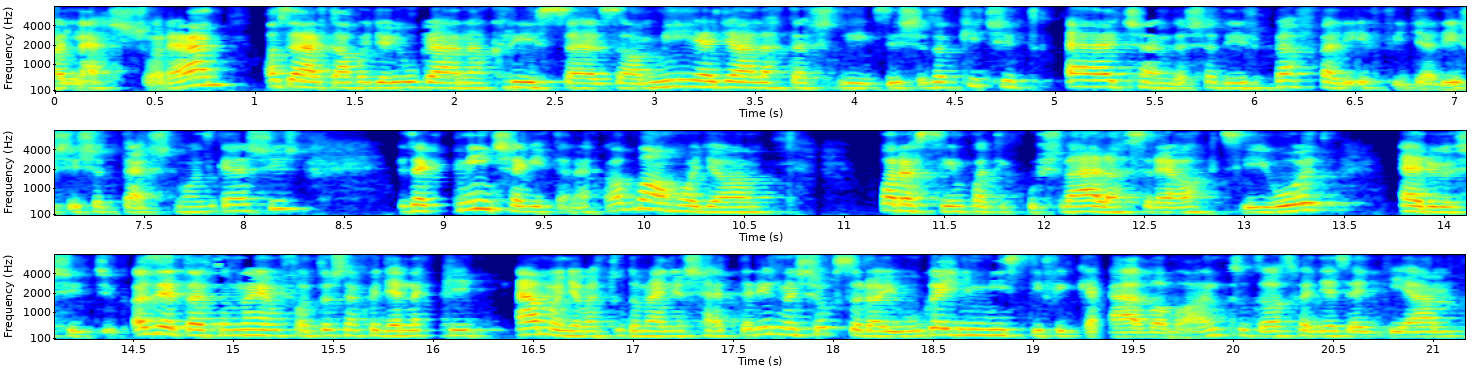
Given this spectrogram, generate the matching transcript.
gyakorlás során, azáltal, hogy a jogának része ez a mély egyenletes légzés, ez a kicsit elcsendesedés, befelé figyelés és a testmozgás is, ezek mind segítenek abban, hogy a paraszimpatikus válaszreakciót erősítsük. Azért tartom nagyon fontosnak, hogy ennek így elmondjam a tudományos hátterét, mert sokszor a joga így misztifikálva van, tudod, hogy ez egy ilyen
